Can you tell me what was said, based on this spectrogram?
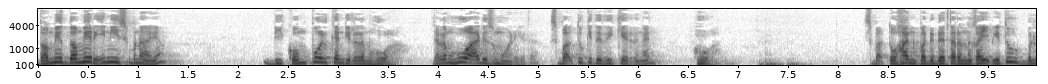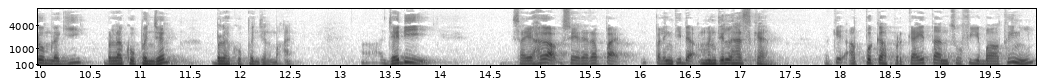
Domir-domir ini sebenarnya dikumpulkan di dalam huwa. Dalam huwa ada semua dia kata. Sebab tu kita zikir dengan huwa. Sebab Tuhan pada dataran gaib itu belum lagi berlaku penjel, berlaku penjelmaan. Ha, jadi saya harap saya dah dapat paling tidak menjelaskan okay, apakah perkaitan sufi batini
